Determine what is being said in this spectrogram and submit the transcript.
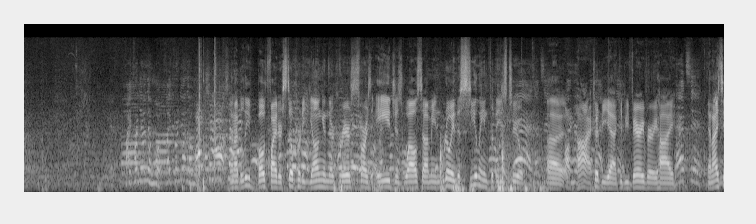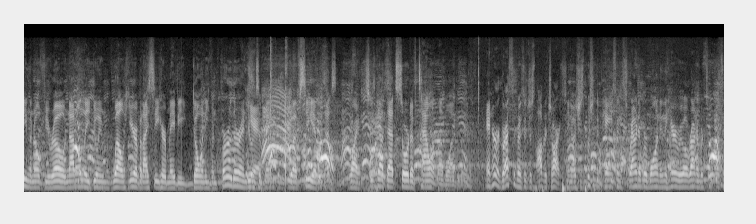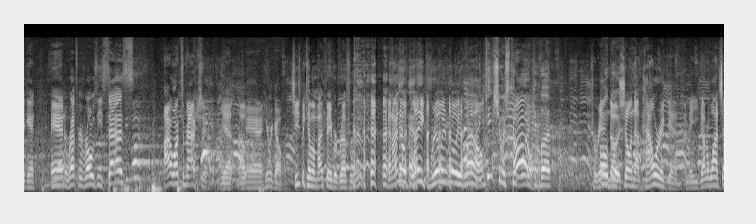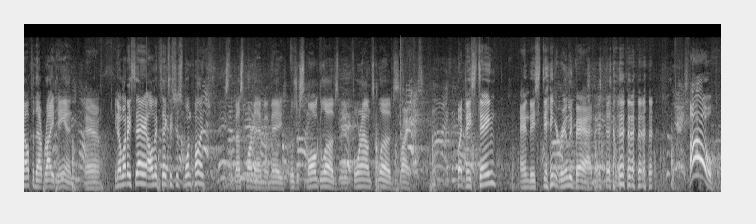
Fight for the underhook. Fight for the underhook. and I believe both fighters still pretty young in their careers as far as age as well. So I mean, really, the ceiling for these two uh, high. could be yeah, could be very very high. And I see Manon Fiorot not only doing well here, but I see her maybe going even further and doing Yeah. some things in the UFC. I mean, that's Right. she's got that sort of talent level, I believe. And her aggressiveness is just off the charts. You know, she's pushing the pace since round number one, and here we go, round number two once again. And referee Rosie says, I want some action. Yeah. no, And here we go. She's becoming my favorite referee. and I know Blake really, really well. I think she was still Oh. working, but Corinne, Oh, though, showing that power again. I mean, you got to watch out for that right hand. Yeah. You know what I say? All it takes is just one punch. It's the best part of MMA. Those are small gloves, man, four ounce gloves. Right. But they sting, and they sting really bad. oh!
